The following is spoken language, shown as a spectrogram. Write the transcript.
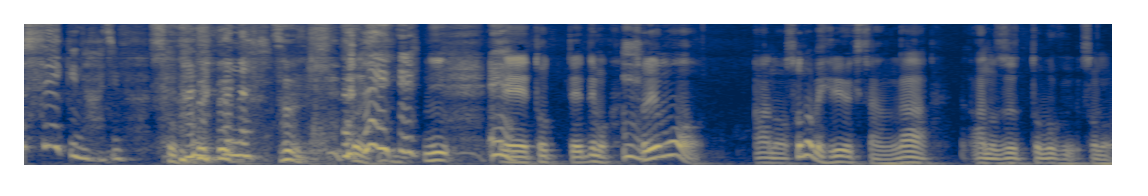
世紀の始まそう。話 そうです。そうです。に、ええ。えー取ってでもええ。それもあの園部博之さんがあのずっと僕その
